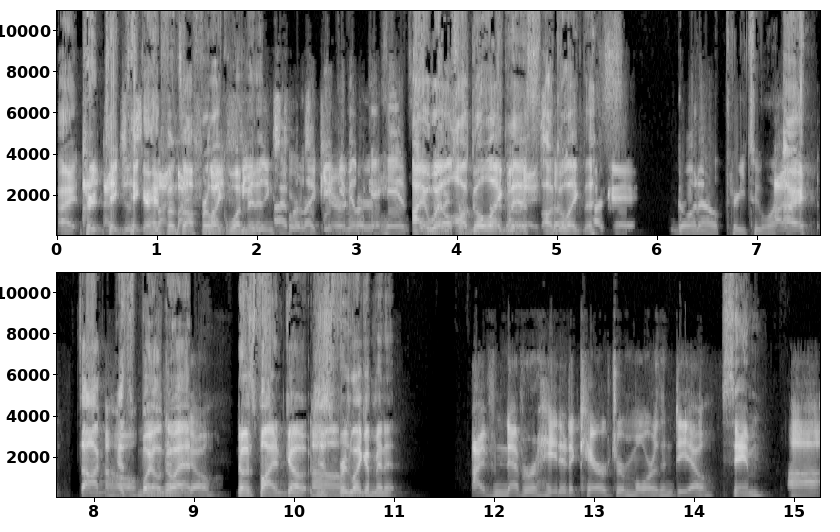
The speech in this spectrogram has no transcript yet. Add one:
right, turn, I- I take just- take your headphones my- off for my like one minute. feelings Alright, but, towards like, give, give me like a hand. I will. I'll go like can- this. Okay, I'll go like this. Okay, going out. Three, two, one. I- All right, dog. Oh, it's spoil. Go ahead. Go. No, it's fine. Go just for Um, like a minute. I've never hated a character more than Dio. Same. Uh,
